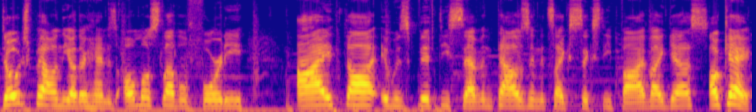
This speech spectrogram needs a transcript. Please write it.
Doge Pal, on the other hand, is almost level 40. I thought it was 57,000. It's like 65, I guess. Okay,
